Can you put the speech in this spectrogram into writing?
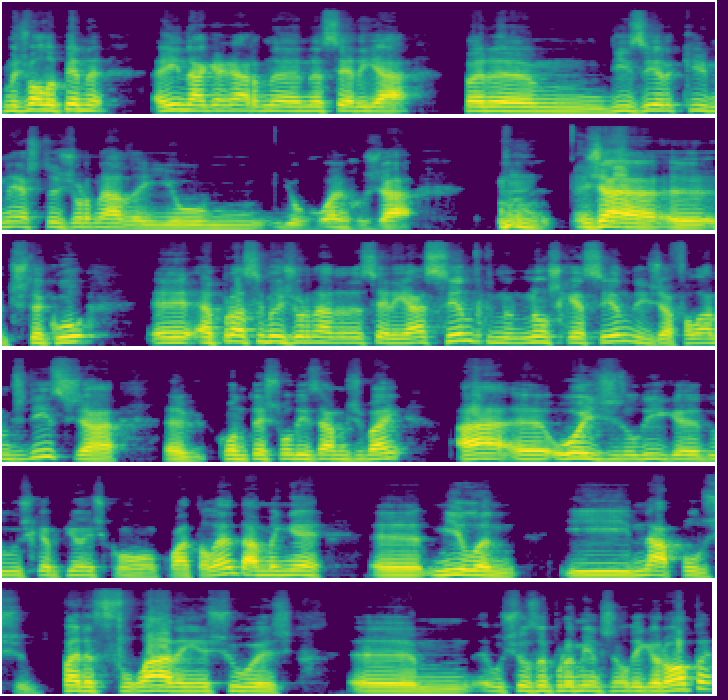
Mas vale a pena ainda agarrar na, na Série A para um, dizer que nesta jornada, e o, e o Juanjo já, já uh, destacou, a próxima jornada da Série A, sendo que, não esquecendo, e já falámos disso, já eh, contextualizámos bem, há eh, hoje Liga dos Campeões com, com a Atalanta, amanhã Milan e Nápoles para selarem as suas, os seus apuramentos na Liga Europa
